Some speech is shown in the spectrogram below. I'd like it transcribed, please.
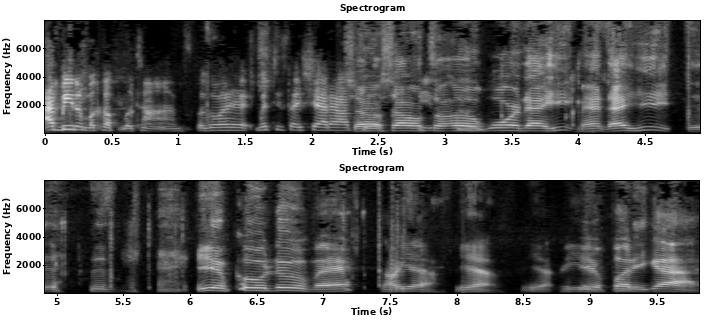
I beat him a couple of times. But go ahead. What you say? Shout out shout to out shout out to uh. Warren that heat, man. That heat. Yeah, this- he a cool dude, man. oh yeah, yeah, yeah. He, He a funny guy.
